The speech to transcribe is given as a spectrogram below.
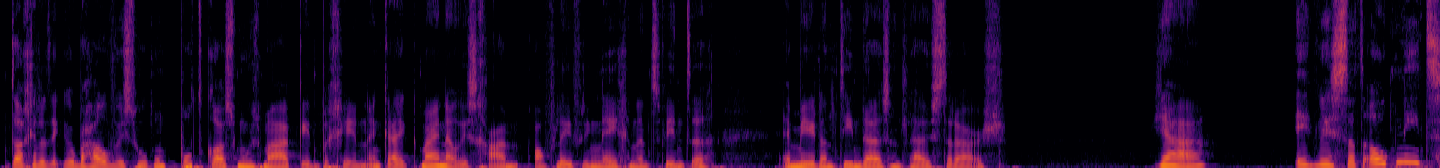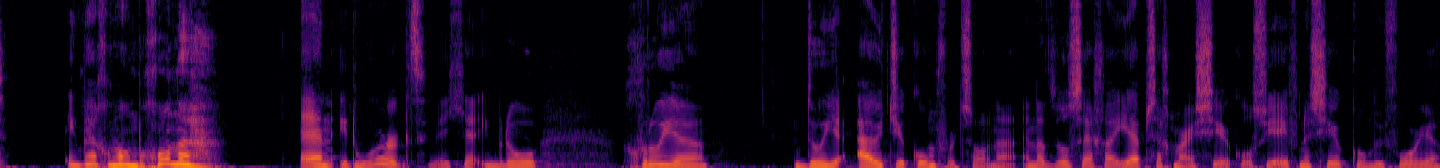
Dacht je dat ik überhaupt wist hoe ik een podcast moest maken in het begin? En kijk, mij nou is gaan aflevering 29 en meer dan 10.000 luisteraars. Ja, ik wist dat ook niet. Ik ben gewoon begonnen. En it worked, weet je. Ik bedoel, groeien doe je uit je comfortzone. En dat wil zeggen, je hebt zeg maar een cirkel. Zie even een cirkel nu voor je.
